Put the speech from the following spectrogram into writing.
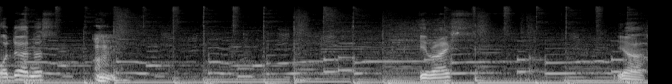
Order Nas? Eat rice? Yeah.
